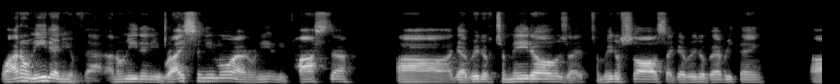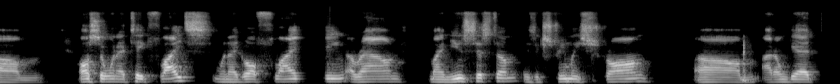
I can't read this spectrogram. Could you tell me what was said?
Well, I don't eat any of that. I don't eat any rice anymore. I don't eat any pasta. Uh, I got rid of tomatoes. I tomato sauce. I got rid of everything. Um, also, when I take flights, when I go flying around my immune system is extremely strong. Um, I don't get,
